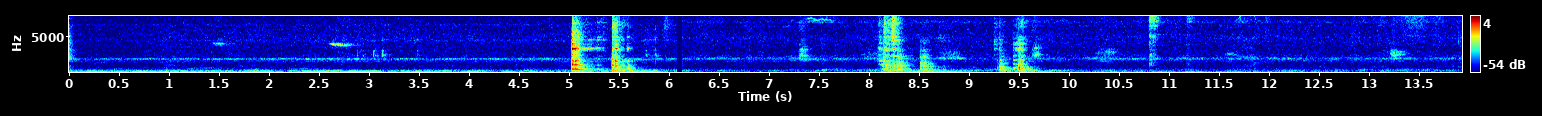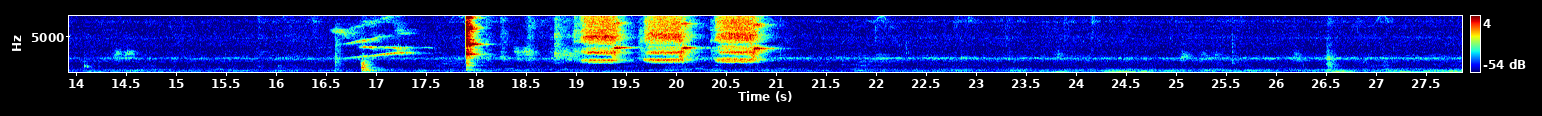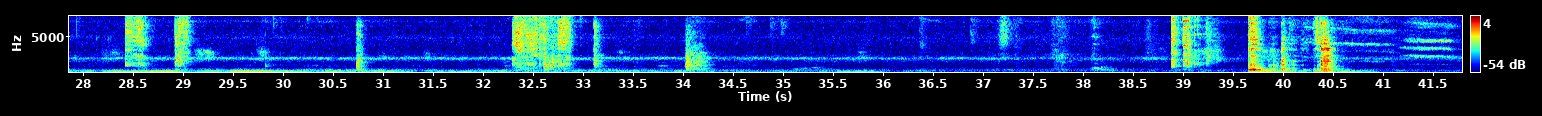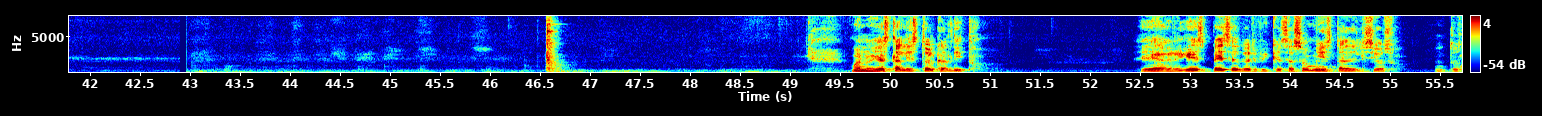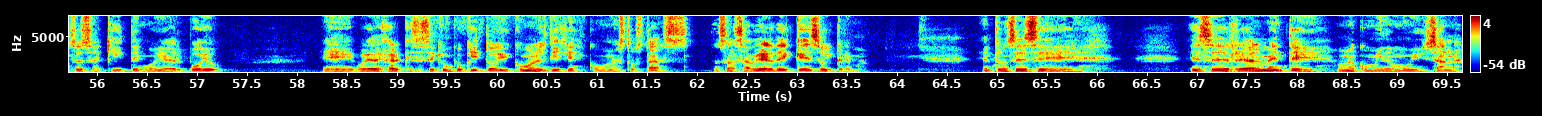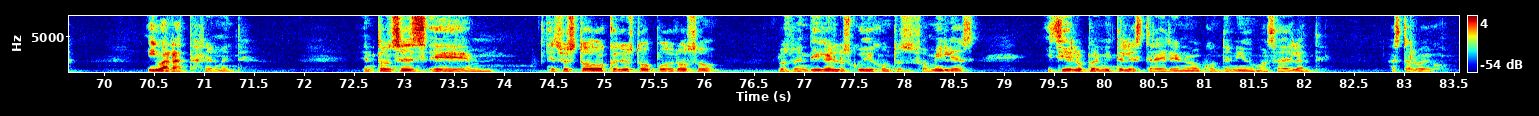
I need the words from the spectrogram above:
Bueno, ya está listo el caldito. Eh, agregué especias, verifiqué sazón y está delicioso. Entonces aquí tengo ya el pollo. Eh, voy a dejar que se seque un poquito y como les dije, con unas tostadas. Una salsa verde, queso y crema. Entonces eh, es realmente una comida muy sana y barata realmente. Entonces eso es todo. Que Dios Todopoderoso los bendiga y los cuide junto a sus familias y si Él lo permite les traeré nuevo contenido más adelante. Hasta luego.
